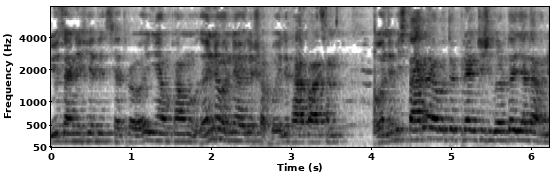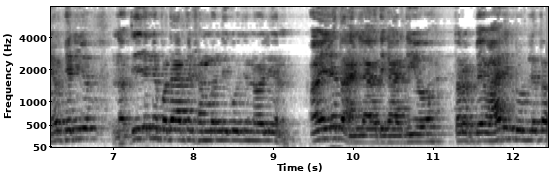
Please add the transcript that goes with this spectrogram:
यो चाहिँ निषेधित क्षेत्र हो यहाँ उठाउनु हुँदैन भन्ने अहिले सबैले थाहा पाएको छन्। हो भने बिस्तारै अब त्यो प्र्याक्टिस गर्दै जाँदा भने हो। फेरि यो नतिजन्य पदार्थ सम्बन्धीको जुन अहिले अहिले त हामीलाई अधिकार दियो तर व्यावहारिक रूपले त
